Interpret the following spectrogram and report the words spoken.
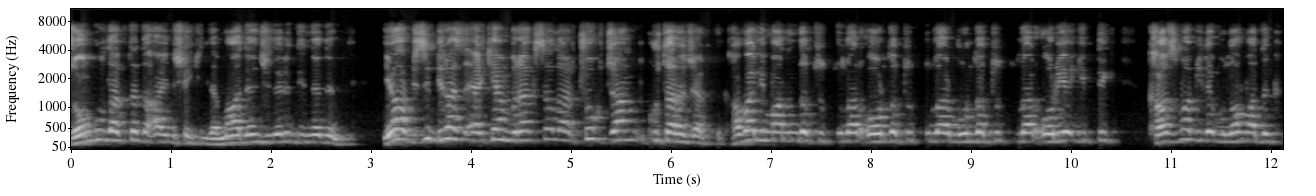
Zonguldak'ta da aynı şekilde madencileri dinledim. Ya bizi biraz erken bıraksalar çok can kurtaracaktık. Havalimanında tuttular, orada tuttular, burada tuttular, oraya gittik. Kazma bile bulamadık.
